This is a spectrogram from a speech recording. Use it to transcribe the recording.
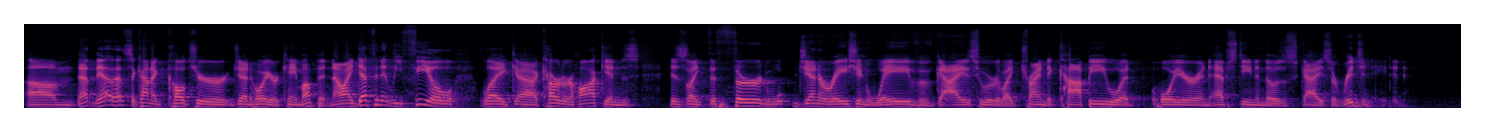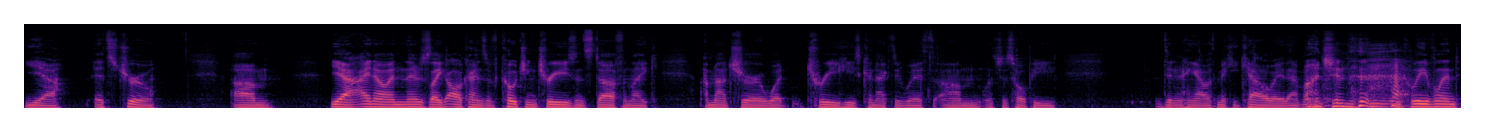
Um, that yeah, that's the kind of culture Jed Hoyer came up in. Now, I definitely feel like uh, Carter Hawkins is like the third generation wave of guys who are like trying to copy what Hoyer and Epstein and those guys originated. Yeah, it's true. Um, yeah, I know, and there's like all kinds of coaching trees and stuff, and like I'm not sure what tree he's connected with. Um, let's just hope he didn't hang out with Mickey Callaway that much in, in Cleveland.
